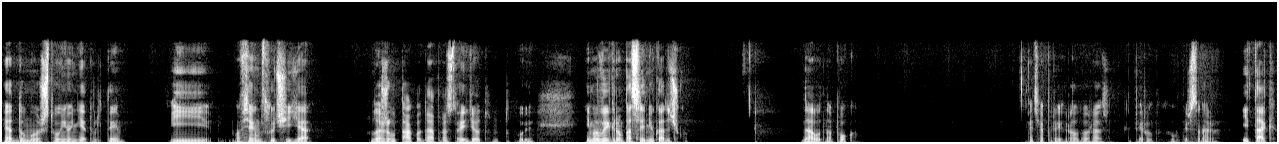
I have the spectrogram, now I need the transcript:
я думаю, что у него нет ульты. И, во всяком случае, я, ну, даже вот так вот, да, просто идет, он тупую. И мы выиграем последнюю каточку. Да, вот на пок. Хотя проиграл два раза на первых двух персонажах. Итак,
